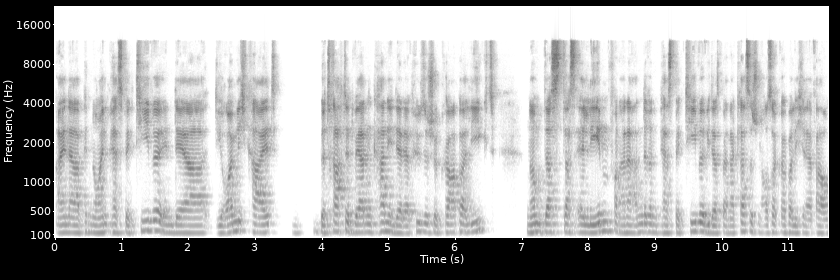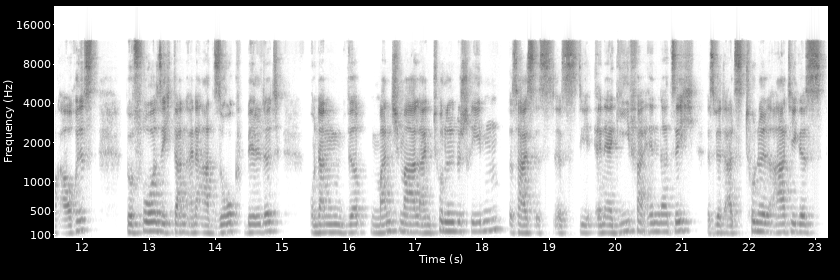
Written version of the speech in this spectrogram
einer neuen Perspektive, in der die Räumlichkeit betrachtet werden kann, in der der physische Körper liegt Ne, dass das Erleben von einer anderen Perspektive, wie das bei einer klassischen außerkörperlichen Erfahrung auch ist, bevor sich dann eine Art Sog bildet. Und dann wird manchmal ein Tunnel beschrieben. Das heißt, es, es, die Energie verändert sich. Es wird als tunnelartiges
